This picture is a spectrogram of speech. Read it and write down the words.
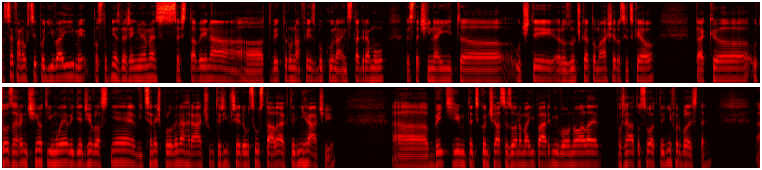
se fanoušci podívají, my postupně zveřejňujeme sestavy na Twitteru, na Facebooku, na Instagramu, kde stačí najít účty rozlučka Tomáše Rosického, tak eh, u toho zahraničního týmu je vidět, že vlastně více než polovina hráčů, kteří přijedou, jsou stále aktivní hráči. Uh, byť jim teď skončila sezóna, mají pár dní volno, ale pořád to jsou aktivní fotbalisté. Uh,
